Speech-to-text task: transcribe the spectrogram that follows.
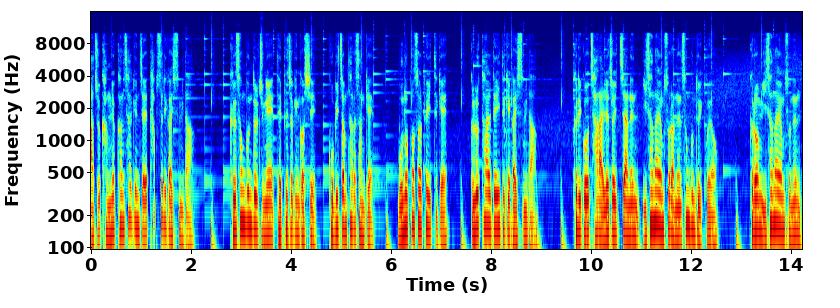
아주 강력한 살균제 탑3가 있습니다. 그 성분들 중에 대표적인 것이 고비점 타르산계, 모노퍼설페이트계, 글루타알데히드계가 있습니다. 그리고 잘 알려져 있지 않은 이산화염소라는 성분도 있고요. 그럼 이산화염소는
